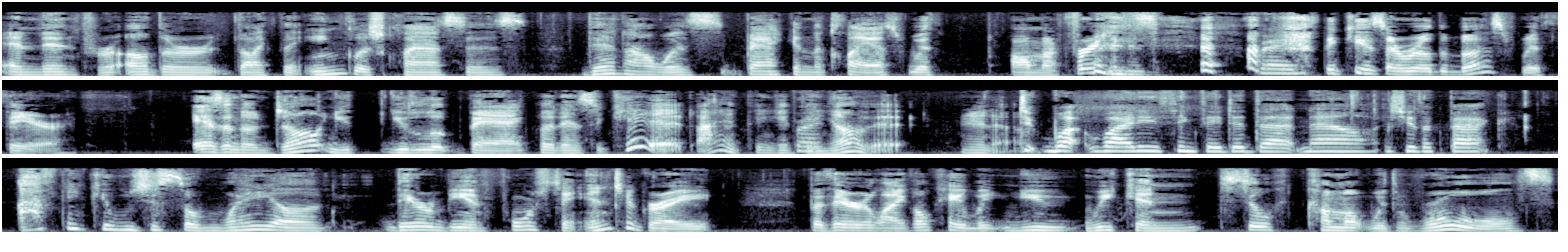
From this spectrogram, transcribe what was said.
And then for other like the English classes, then I was back in the class with all my friends. Right. the kids I rode the bus with there as an adult, you you look back, but as a kid, I didn't think anything right. of it. You know, do, wh- why do you think they did that now? As you look back, I think it was just a way of they were being forced to integrate, but they were like, okay, but you we can still come up with rules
